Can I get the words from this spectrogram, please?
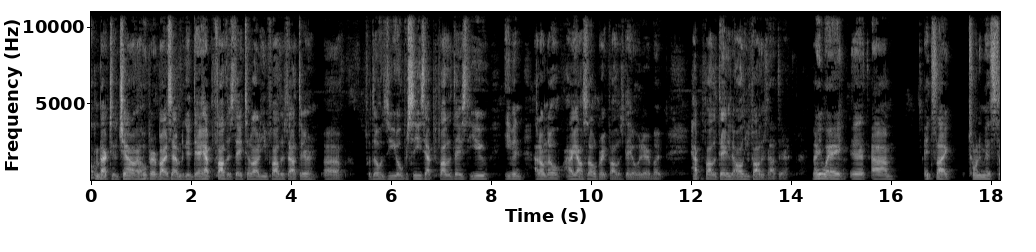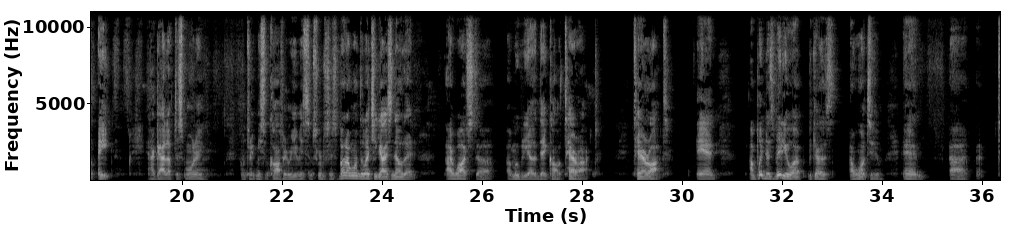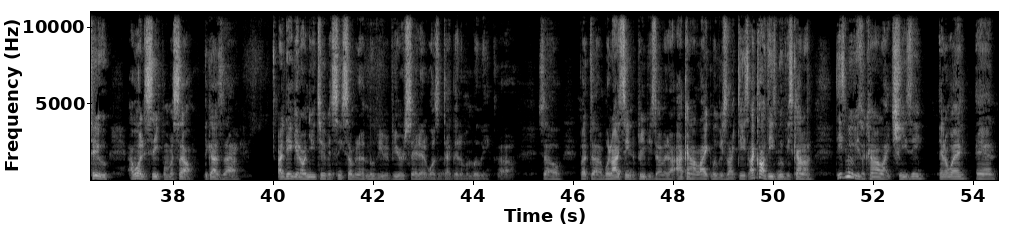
Welcome back to the channel. I hope everybody's having a good day. Happy Father's Day to a lot of you fathers out there. Uh, for those of you overseas, happy Father's Day to you. Even, I don't know how y'all celebrate Father's Day over there, but happy Father's Day to all you fathers out there. But anyway, it, um, it's like 20 minutes till 8. I got up this morning. I'm gonna drink me some coffee, and read me some scriptures. But I wanted to let you guys know that I watched uh, a movie the other day called Tarot. Tarot. And I'm putting this video up because I want to. And uh, two, I wanted to see for myself because uh, I did get on YouTube and see some of the movie reviewers say that it wasn't that good of a movie. Uh, so, but uh, when I seen the previews of it, I, I kind of like movies like these. I call these movies kind of, these movies are kind of like cheesy in a way. And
